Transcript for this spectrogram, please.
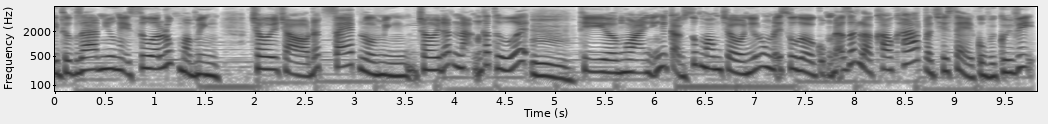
thì thực ra như ngày xưa lúc mà mình chơi trò đất sét rồi mình chơi đất nặn các thứ ấy ừ thì ờ, ngoài những cái cảm xúc mong chờ như lúc nãy Sugar cũng đã rất là khao khát và chia sẻ cùng với quý vị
